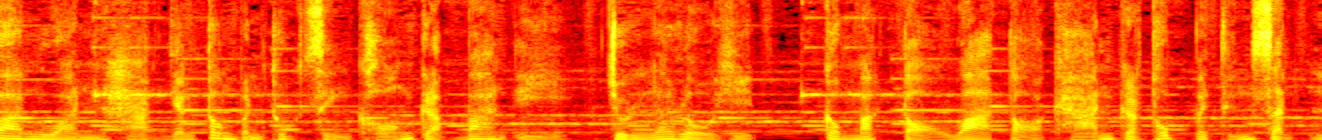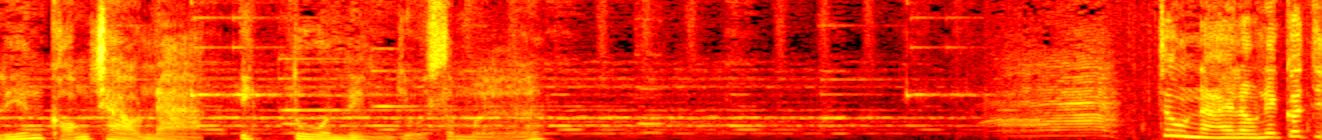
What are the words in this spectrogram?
บางวันหากยังต้องบรรทุกสิ่งของกลับบ้านอีก จุลโลหิตก็มักต่อว่าต่อขานกระทบไปถึงสัตว์เลี้ยงของชาวนาอีกตัวหนึ่งอยู่เสมอ เจ้านายเราเนี่ยก็จ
